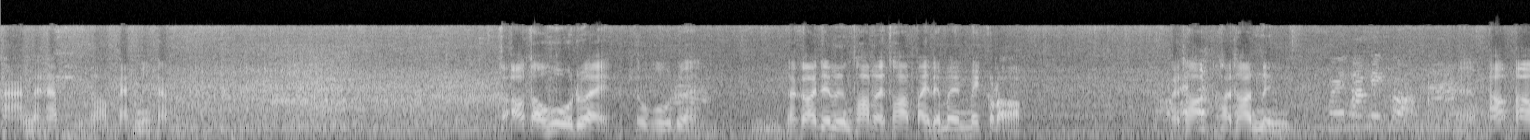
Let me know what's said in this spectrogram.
ทานนะครับรอแป๊บหนึงครับก็เอาเต้าหู้ด้วยเต้าหู้ด้วย แล้วก็จะลืมทอดหอยทอดไปเดี๋ยวไม่ไม่กรอบหอยทอดหอยทอดหนึ่งไว้ถ้าไม่กรอบนะนะครับเอาเอา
